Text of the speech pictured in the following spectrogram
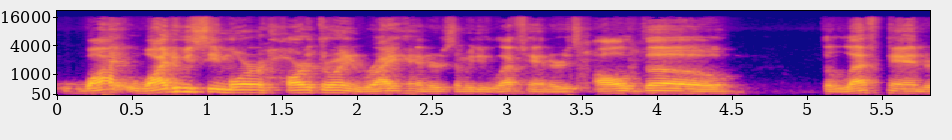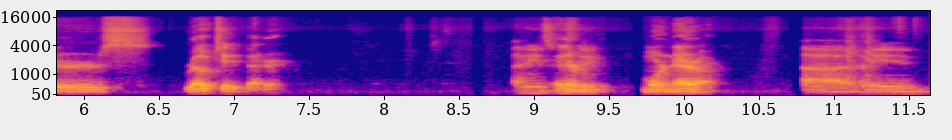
why why do we see more hard throwing right handers than we do left handers? Although the left handers rotate better I think they're really, more narrow. uh, I mean,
